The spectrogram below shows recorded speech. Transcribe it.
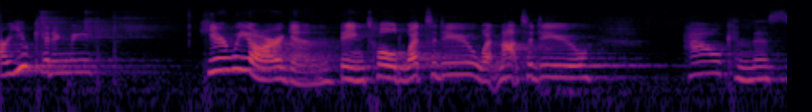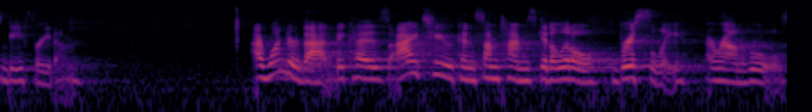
Are you kidding me? Here we are again, being told what to do, what not to do. How can this be freedom? I wonder that because I too can sometimes get a little bristly around rules.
